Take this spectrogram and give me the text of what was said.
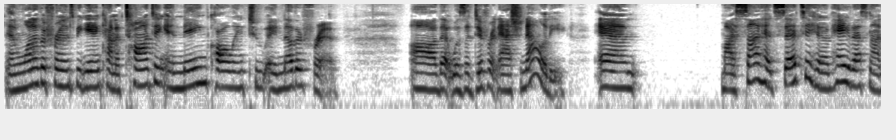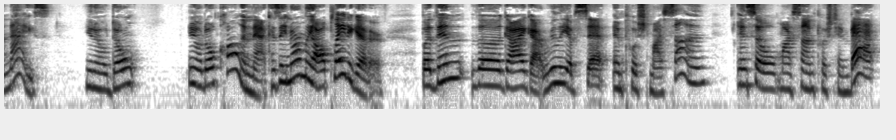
And one of the friends began kind of taunting and name calling to another friend uh, that was a different nationality. And my son had said to him, Hey, that's not nice. You know, don't, you know, don't call him that because they normally all play together. But then the guy got really upset and pushed my son and so my son pushed him back,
